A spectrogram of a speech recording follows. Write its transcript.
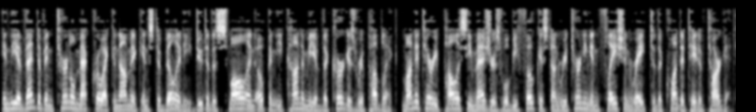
In the event of internal macroeconomic instability due to the small and open economy of the Kyrgyz Republic, monetary policy measures will be focused on returning inflation rate to the quantitative target.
